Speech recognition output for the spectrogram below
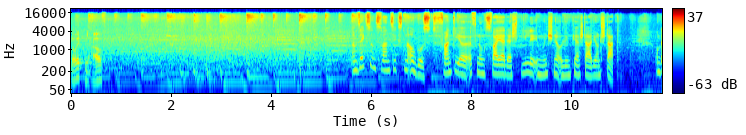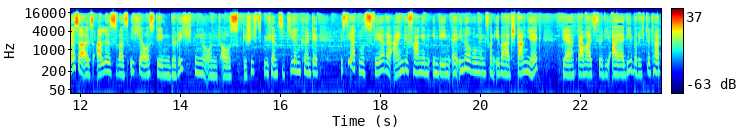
Leuten auf. Am 26. August fand die Eröffnungsfeier der Spiele im Münchner Olympiastadion statt. Und besser als alles, was ich aus den Berichten und aus Geschichtsbüchern zitieren könnte, ist die Atmosphäre eingefangen in den Erinnerungen von Eberhard Staniek, der damals für die ARD berichtet hat,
